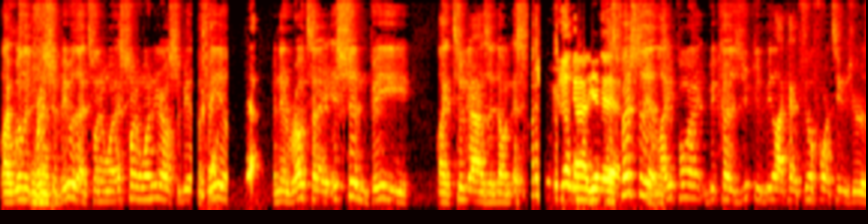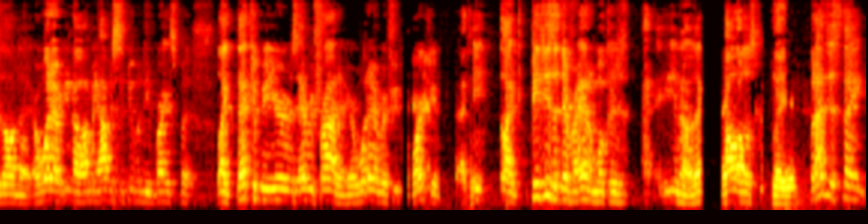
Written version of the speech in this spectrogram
Like Willie Prince should be with that twenty one. That twenty one year old should be in the field, Yeah. and then rotate. It shouldn't be like two guys that don't, especially guy, yeah. especially at mm-hmm. Lake Point because you can be like, hey, feel 14 is yours all day or whatever. You know, I mean, obviously people need breaks, but like that could be yours every Friday or whatever if you can work it. Exactly. Like PG's a different animal because you know they all those. Player. But I just think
